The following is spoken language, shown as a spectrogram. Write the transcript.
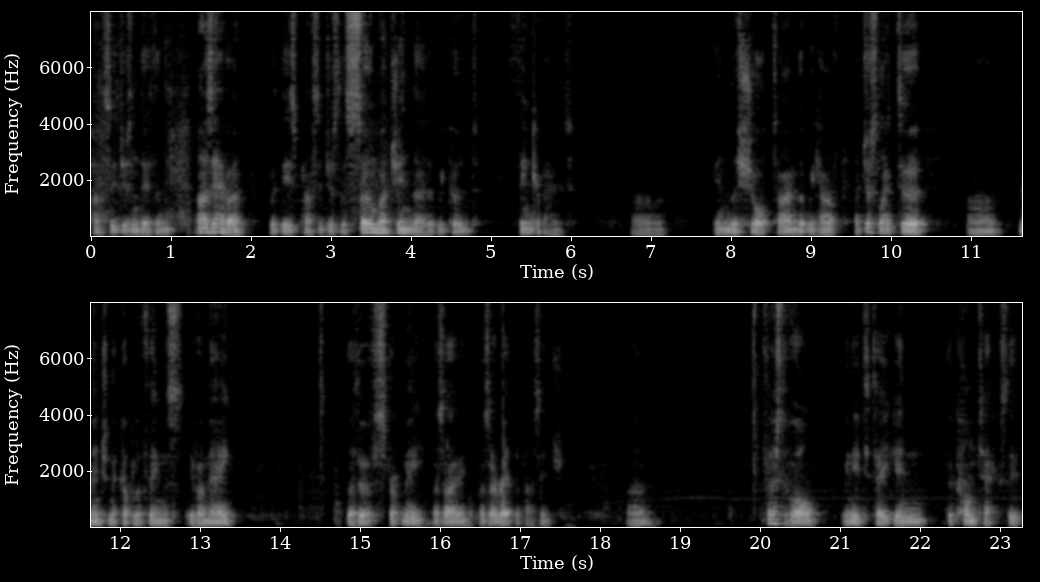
passage, isn't it? And as ever with these passages, there's so much in there that we could think about uh, in the short time that we have. I'd just like to uh, mention a couple of things, if I may, that have struck me as I as I read the passage. Um, first of all, we need to take in the context. It,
